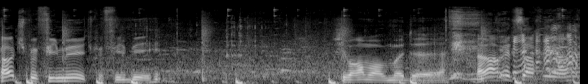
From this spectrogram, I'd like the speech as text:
Ah, tu peux filmer, tu peux filmer. Je suis vraiment en mode. euh, Alors arrête ça, frère.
